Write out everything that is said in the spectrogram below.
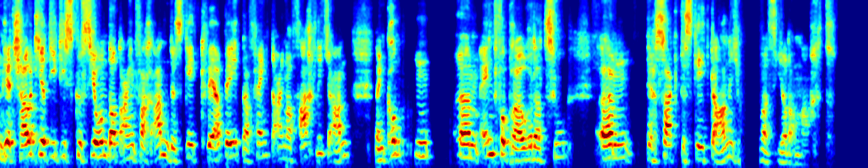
und jetzt schaut ihr die Diskussion dort einfach an. Das geht querbeet. Da fängt einer fachlich an, dann kommt ein ähm, Endverbraucher dazu, ähm, der sagt, das geht gar nicht, was ihr da macht.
